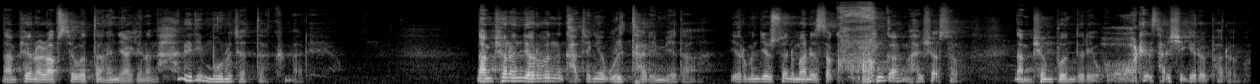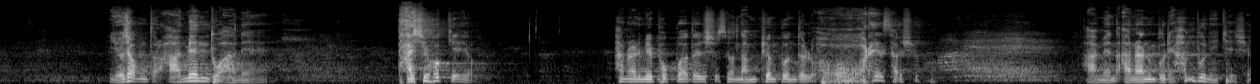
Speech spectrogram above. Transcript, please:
남편을 앞세웠다는 이야기는 하늘이 무너졌다 그 말이에요. 남편은 여러분 가정의 울타리입니다. 여러분 예수님 안에서 건강하셔서 남편분들이 오래 사시기를 바라고 여자분들 아멘도 안 해. 다시 할게요. 하나님의 복 받으셔서 남편분들 오래 사시고 아멘 안 하는 분이 한 분이 계셔.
